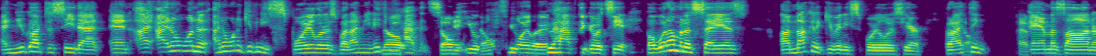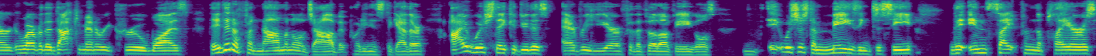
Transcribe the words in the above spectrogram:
and you got to see that. And I I don't want to I don't want to give any spoilers, but I mean if No, you haven't seen it, you don't you- it you have to go see it. But what I'm going to say is, I'm not going to give any spoilers here, but I No, think I've- Amazon or whoever the documentary crew was, they did a phenomenal job at putting this together. I wish they could do this every year for the Philadelphia Eagles. It was just amazing to see the insight from the players.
